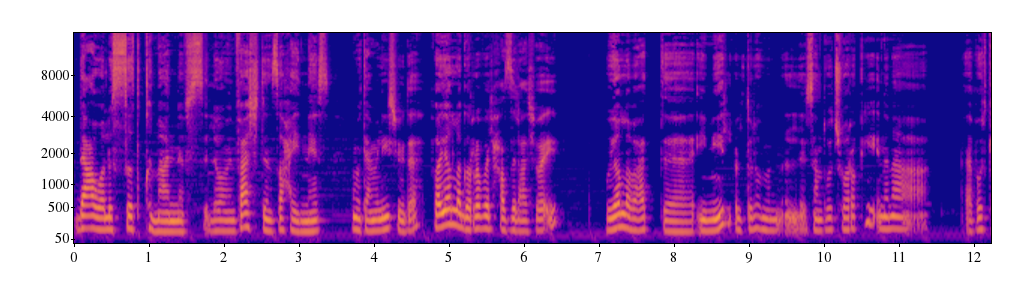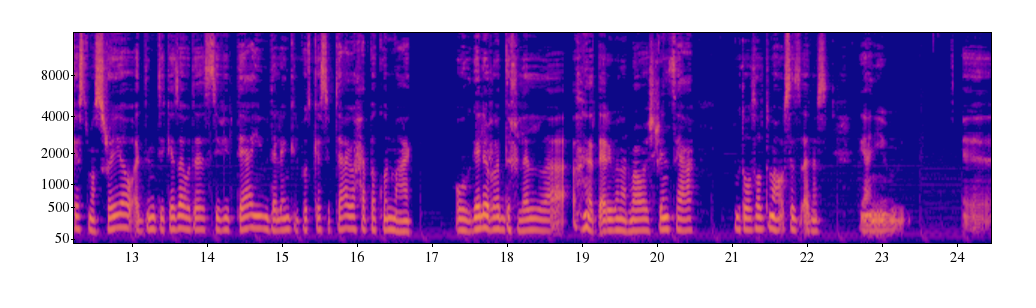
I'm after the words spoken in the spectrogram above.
دعوة للصدق مع النفس اللي هو ما ينفعش تنصحي الناس وما تعمليش ده فيلا جربي الحظ العشوائي. ويلا بعت إيميل قلت لهم الساندوتش ورقي إن أنا بودكاست مصرية وقدمت كذا وده ال CV بتاعي وده link البودكاست بتاعي وأحب أكون معاك. وجالي الرد خلال تقريبا 24 ساعة وتواصلت مع أستاذ أنس. يعني آه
